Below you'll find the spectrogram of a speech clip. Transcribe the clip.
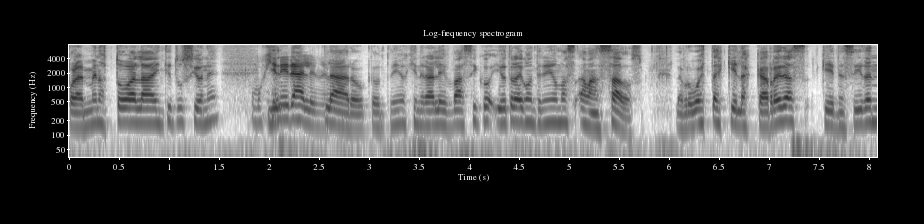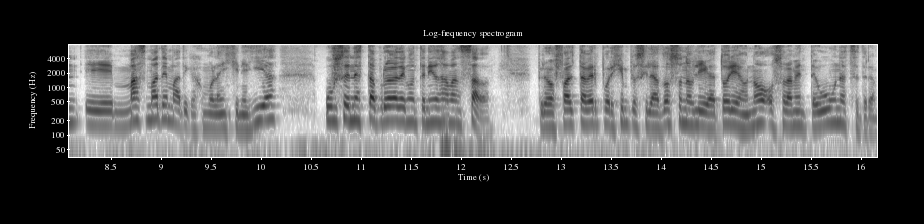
por al menos todas las instituciones. Como generales. Claro, contenidos generales básicos y otra de contenidos más avanzados. La propuesta es que las carreras que necesitan eh, más matemáticas, como la ingeniería, usen esta prueba de contenidos avanzados. Pero falta ver, por ejemplo, si las dos son obligatorias o no, o solamente una, etcétera.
